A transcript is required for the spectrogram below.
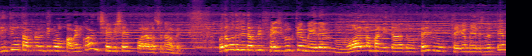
দ্বিতীয়ত আপনারা যদি কোনো কমেন্ট করেন সেই বিষয়ে পরে আলোচনা হবে। প্রথমত যদি আপনি ফেসবুক থেকে মেয়েদের মোবাইল নাম্বার নিতে হয় তো ফেসবুক থেকে মেয়েদের সাথে প্রেম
